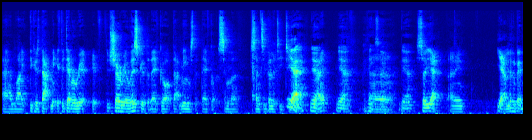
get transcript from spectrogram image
and like because that if the demo reel, if the show reel is good that they've got, that means that they've got a similar sensibility to Yeah, it, yeah. right? Yeah, I think so. Uh, Yeah. So yeah, I mean, yeah, a little bit,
